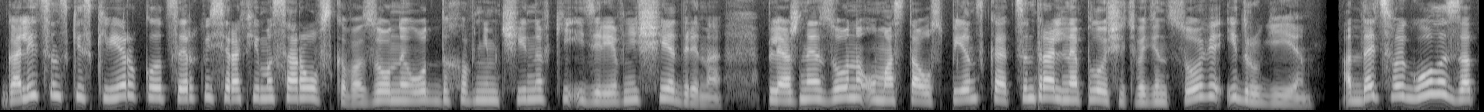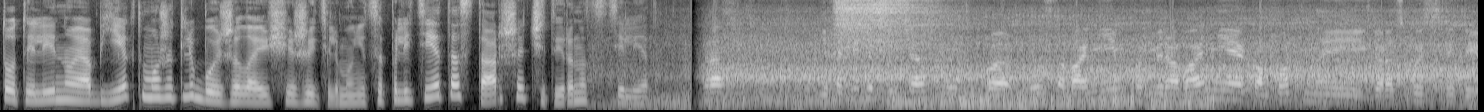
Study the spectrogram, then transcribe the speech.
Голицынский сквер около церкви Серафима Саровского, зоны отдыха в Немчиновке и деревне Щедрина, пляжная зона у моста Успенская, центральная площадь в Одинцове и другие. Отдать свой голос за тот или иной объект может любой желающий житель муниципалитета старше 14 лет. Здравствуйте. Не хотите поучаствовать в голосовании формировании комфортной городской среды?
